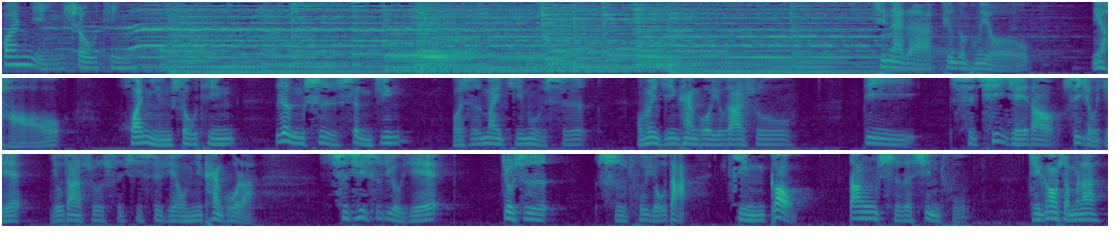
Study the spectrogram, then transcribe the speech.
欢迎收听。亲爱的听众朋友，你好，欢迎收听认识圣经，我是麦基牧师。我们已经看过犹大书第。十七节到十九节，犹大书十七、十九节我们已经看过了。十七、十九节就是使徒犹大警告当时的信徒，警告什么呢？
